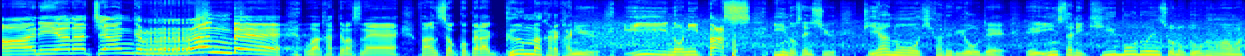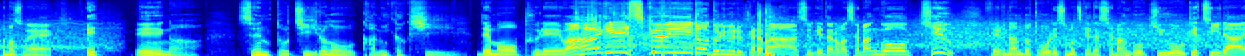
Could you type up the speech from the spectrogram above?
アリアナちゃんグランデ。分かってますね。ファン速攻から群馬から加入。いいのにパス。いいの選手ピアノを弾かれるようでインスタにキーボード演奏の動画が上がってますね。え映画千と千尋の神隠し。でもプレーは激しくいいのドリブルからパス受けたのは背番号9フェルナンド・トーレスもつけた背番号9を受け継いだ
